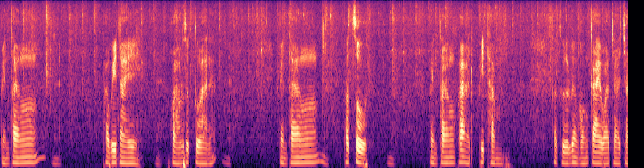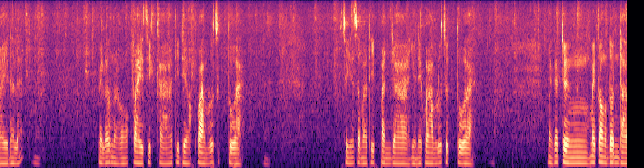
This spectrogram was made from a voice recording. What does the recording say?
เป็นทั้ง พระวินัยความรู้สึกตัวเนี่ยเป็นทั้งพระสูตร เป็นทั้งพระอภิธรรม ก็คือเรื่องของกายวาจาใจนั่นแหละ เป็นลักษณะของไตรสิกขาที่เดียวความรู้สึกตัวศีลสมาธิปัญญาอยู่ในความรู้สึกตัว มันก็จึงไม่ต้องดนเดา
